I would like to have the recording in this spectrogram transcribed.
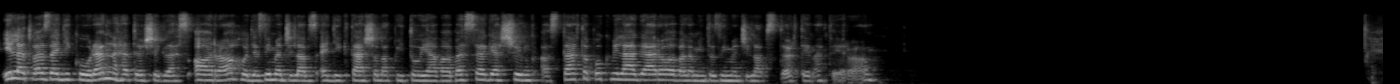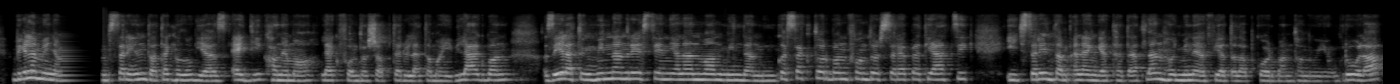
illetve az egyik órán lehetőség lesz arra, hogy az Imagi Labs egyik társalapítójával beszélgessünk a startupok világáról, valamint az Imagi Labs történetéről. Véleményem szerint a technológia az egyik, hanem a legfontosabb terület a mai világban. Az életünk minden részén jelen van, minden munkaszektorban fontos szerepet játszik, így szerintem elengedhetetlen, hogy minél fiatalabb korban tanuljunk róla,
